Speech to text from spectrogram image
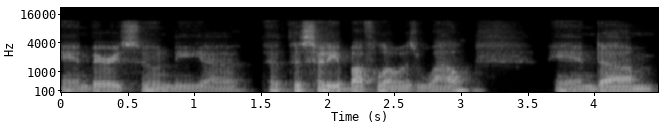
and very soon the, uh, the city of Buffalo as well. And um,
